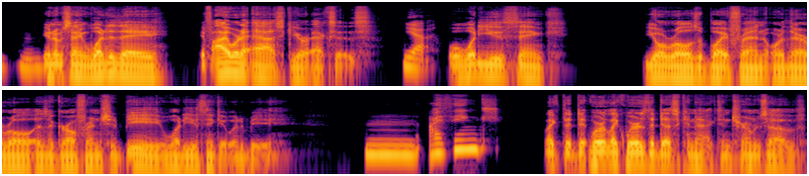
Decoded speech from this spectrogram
mhm. you know what I'm saying? What do they if I were to ask your exes, yeah. well, what do you think your role as a boyfriend or their role as a girlfriend should be? What do you think it would be? Mm, I think Like the where like where's the disconnect in terms of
